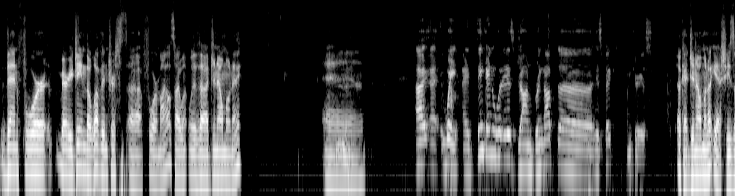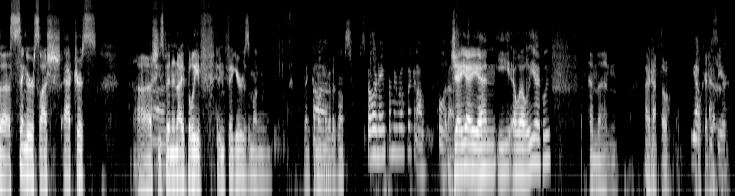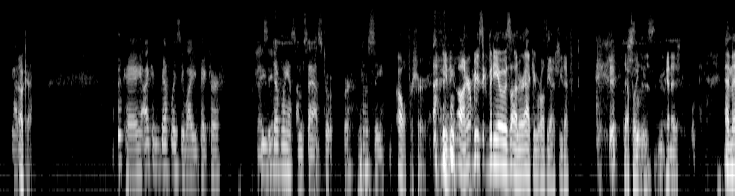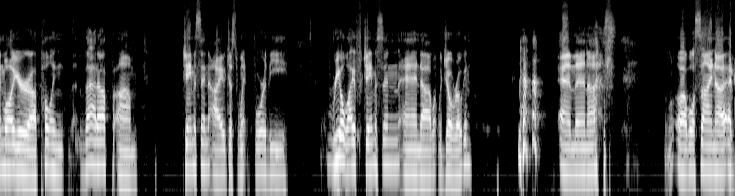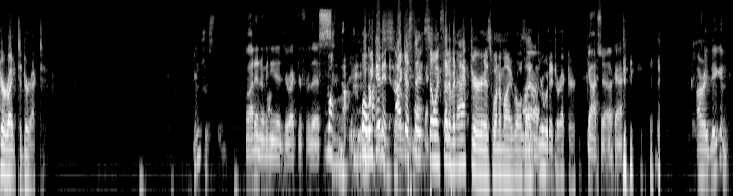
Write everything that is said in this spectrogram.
then for Mary Jane, the love interest uh, for Miles, I went with uh, Janelle Monáe. And I, I wait. I think I know what it is. John, bring out the his pick. I'm curious. Okay, Janelle Monáe, yeah, she's a singer slash actress. Uh, she's Uh, been in, I believe, Hidden Figures among, I think, among Uh, other films. Spell her name for me real quick, and I'll pull it up. J A N E L L E, I believe. And then I'd have to Yep, look I see her. Got it. Okay. Okay, I can definitely see why you picked her. Can I She see? definitely has some sass to her. Let's see. Oh, for sure. Even on her music videos, on her acting roles, yeah, she definitely definitely is gonna. And then while you're uh, pulling that up, um, Jameson, I just went for the real life Jameson and uh, went with Joe Rogan, and then uh, uh, we'll sign uh, Edgar Wright to direct. Interesting. Well, I didn't know we needed a director for this. Well, Not- Well, we didn't. I necessarily. just said so instead of an actor as one of my roles, I threw in a director. Gotcha. Okay. All right, Dagan.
